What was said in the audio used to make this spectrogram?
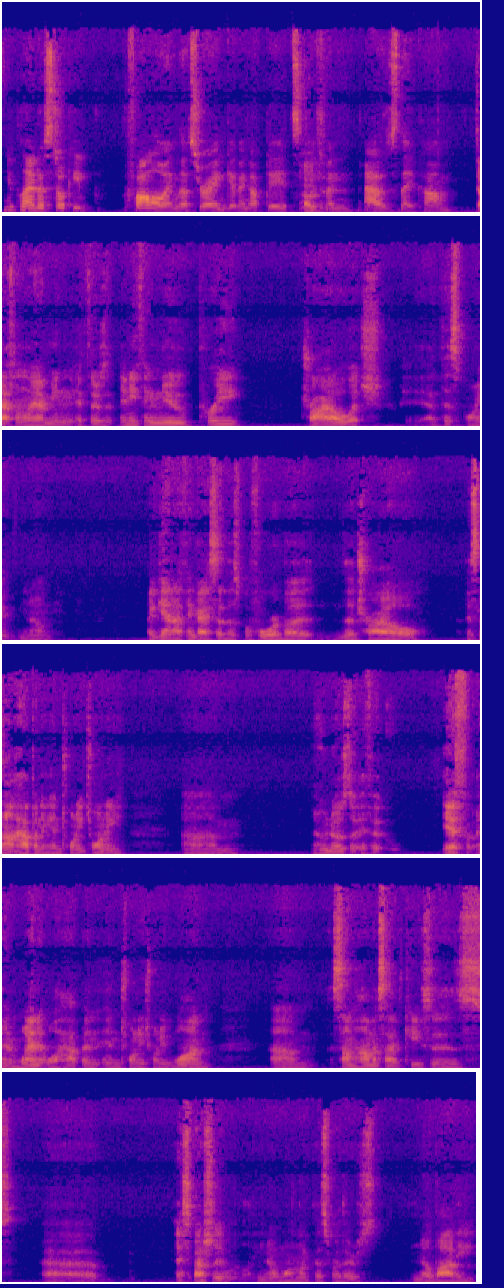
you plan to still keep following this, right, and giving updates Oh, if and as they come. definitely, I mean, if there's anything new pre-trial, which at this point, you know, again, I think I said this before, but the trial is not happening in 2020. Um, who knows if it, if and when it will happen in 2021. Um, some homicide cases, uh, especially you know one like this where there's no body,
